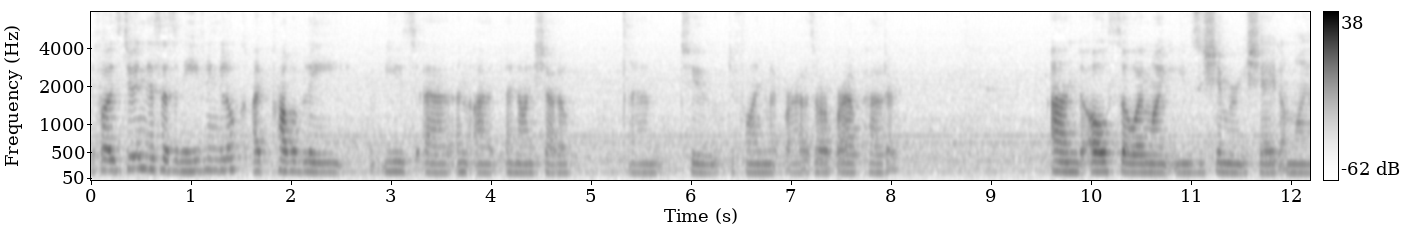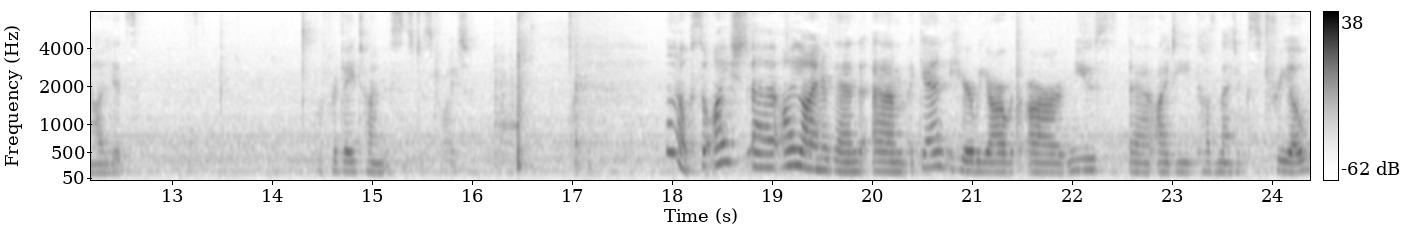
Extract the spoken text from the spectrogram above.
If I was doing this as an evening look, I'd probably use uh, an, uh, an eyeshadow um, to define my brows or a brow powder. And also I might use a shimmery shade on my eyelids. But for daytime this is just right. Now, so eye, uh, eyeliner then, um, again here we are with our new uh, ID Cosmetics Trio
